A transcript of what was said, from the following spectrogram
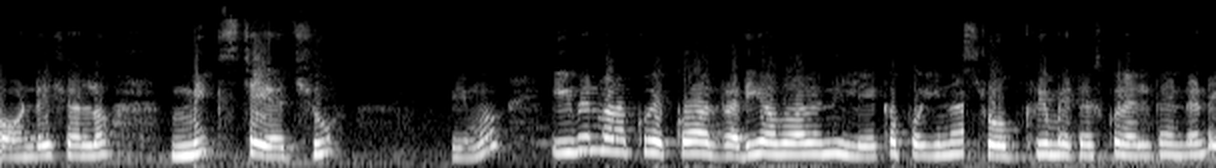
ఫౌండేషన్లో మిక్స్ చేయొచ్చు. క్రీమ్ ఈవెన్ మనకు ఎక్కువ రెడీ అవ్వాలని లేకపోయినా స్ట్రోబ్ క్రీమ్ పెట్టేసుకుని వెళ్తే ఏంటంటే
